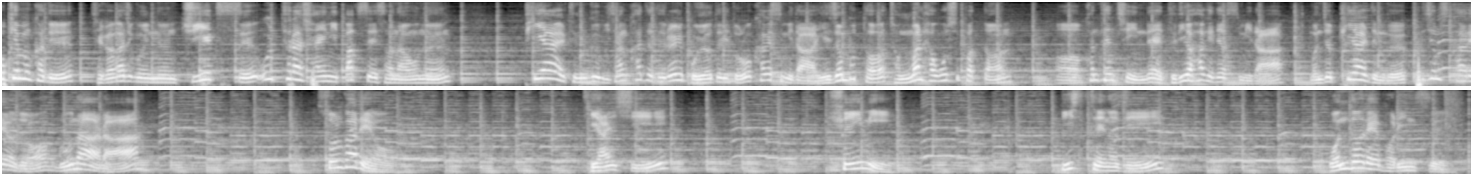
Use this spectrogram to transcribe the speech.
포켓몬 카드 제가 가지고 있는 GX 울트라 샤이니 박스에서 나오는 PR 등급 이상 카드들을 보여드리도록 하겠습니다. 예전부터 정말 하고 싶었던 어, 컨텐츠인데 드디어 하게 되었습니다. 먼저 PR 등급 프리즘 스타레어죠. 루나라, 솔가레오, 디안시, 쉐이미, 비스트 에너지, 원더레 버린스,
